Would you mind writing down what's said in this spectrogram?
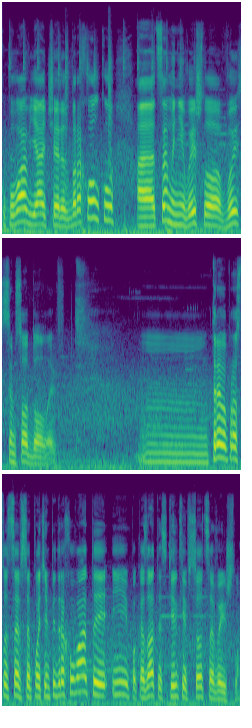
Купував я через барахолку, а це мені вийшло в 700 доларів. Треба просто це все потім підрахувати і показати, скільки все це вийшло.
